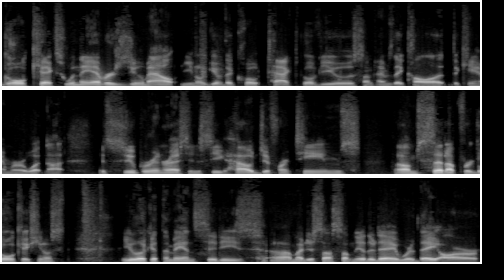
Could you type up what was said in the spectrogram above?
goal kicks when they ever zoom out, you know, give the quote tactical view. Sometimes they call it the camera or whatnot. It's super interesting to see how different teams um, set up for goal kicks. You know, you look at the Man Cities. Um, I just saw something the other day where they are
